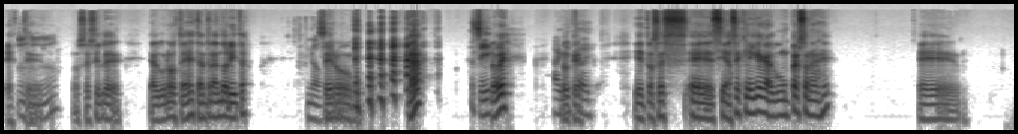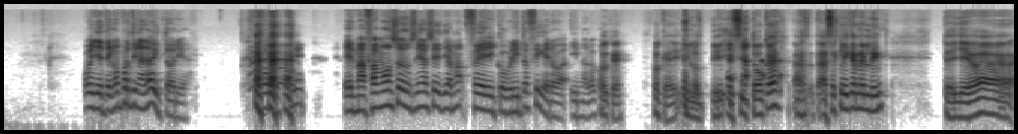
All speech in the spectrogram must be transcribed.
Este, Ujú. No sé si le, alguno de ustedes está entrando ahorita, No. pero... ¿Ah? Sí, ¿Lo ves? aquí ok. estoy. Y entonces, eh, si haces clic en algún personaje, eh, Oye, tengo oportunidad en la victoria. Porque el más famoso de un señor se llama Federico Brito Figueroa y no lo conozco. ok, ok. Y, lo- y- y si tocas, ha- haces clic en el link, te lleva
